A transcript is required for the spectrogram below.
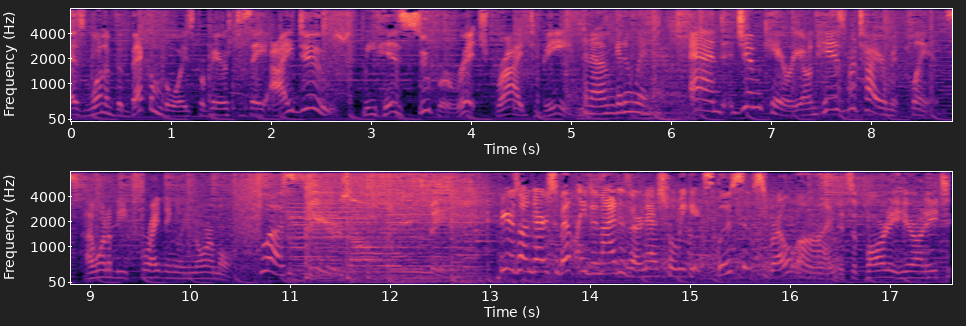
as one of the Beckham boys prepares to say I do, meet his super rich bride to be. And I'm gonna win. And Jim Carrey on his retirement plans. I want to be frighteningly normal. Plus, Beers on Dierks Bentley tonight is our Nashville Week exclusives. Roll on. It's a party here on ET.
